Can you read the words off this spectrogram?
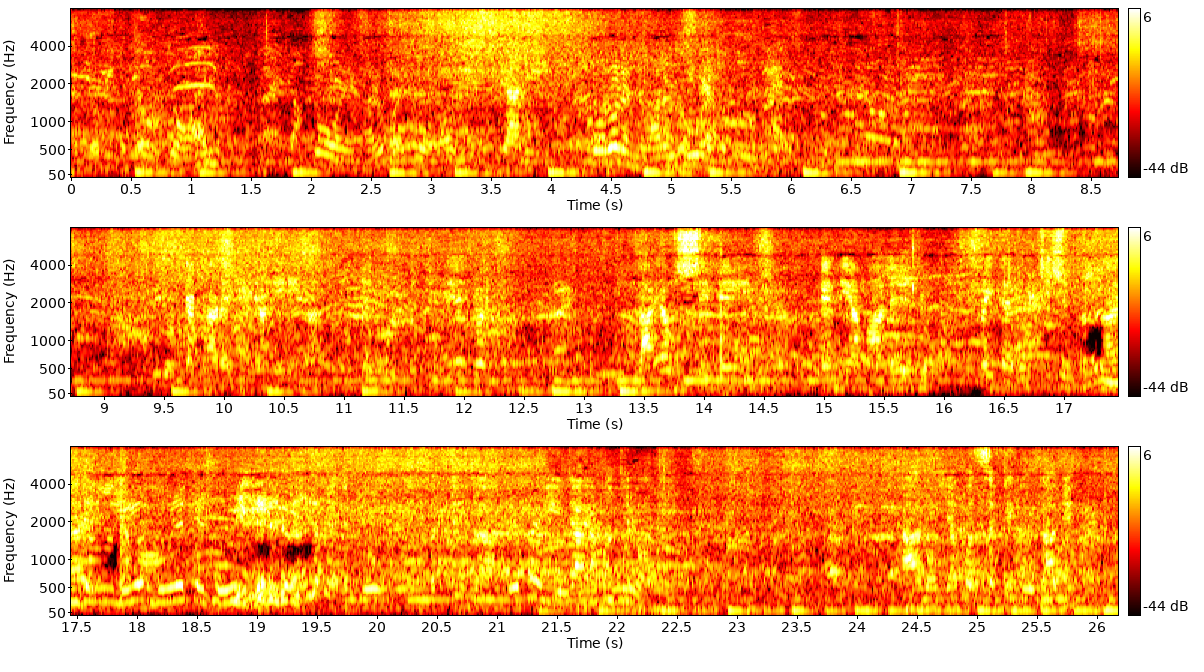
အမျိုးပြီးတစ်မျိုးကြော်အဲ့ကြော်တယ်ငါတို့ကကြော်တော့ဆရာလေးကြော်တော့လည်းငါတို့ထိုးရပြီးတော့တက်ထားတဲ့နေရာလေးတွေကဒီနေ့အတွက်လာရောက်ရှင်နေတဲ့နေရာမှာလည်းပြိတ္တတို့ကြည့်ရှုကြရဒီတဲ့ကောင်မျိုးမျိုးနဲ့ပြည့်စုံနေတယ်တစ်မျိုးပတူလာဒီကြရမှာဖြစ်ပါတယ်အားတော့ရက်ွက်စက်တစ်ကိုစားပြီးမိနကားဖွယ်ပဲဖြစ်ပါတယ် တော့တော့စိတ်တော့တစ်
